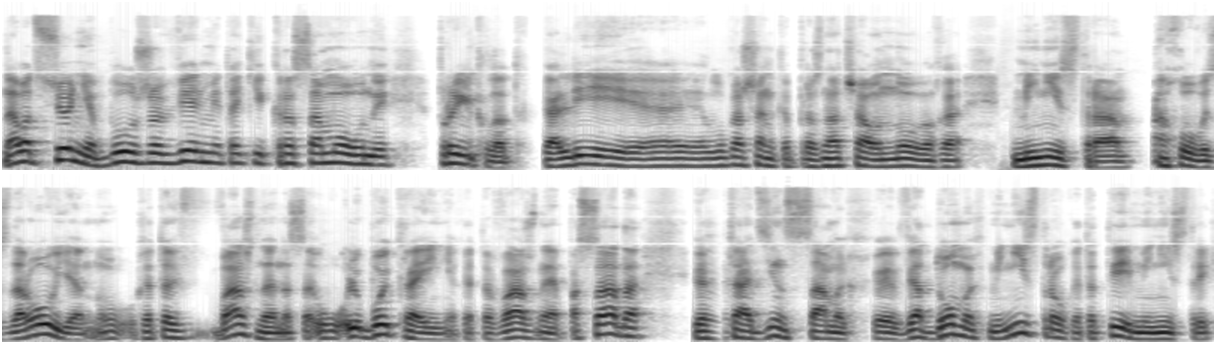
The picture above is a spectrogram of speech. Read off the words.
Нават сёння быў ужо вельмі такі красамоўны прыклад калі лукашенко прызначаў новага міністра аховы здароўя Ну гэта важная на у любой краіне гэта важная пасада. Гэта адзін з самых вядомых міністраў гэта тыя міністры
